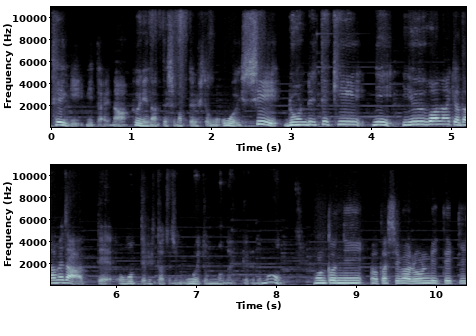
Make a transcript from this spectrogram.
定義みたいな風になってしまってる人も多いし論理的に言わなきゃダメだって思ってる人たちも多いと思うんだけれども本当に私は論理的思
